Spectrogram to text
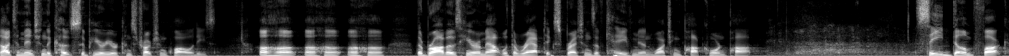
not to mention the coat's superior construction qualities. Uh huh, uh huh, uh huh. The Bravos hear him out with the rapt expressions of cavemen watching popcorn pop. See, dumb fuck,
